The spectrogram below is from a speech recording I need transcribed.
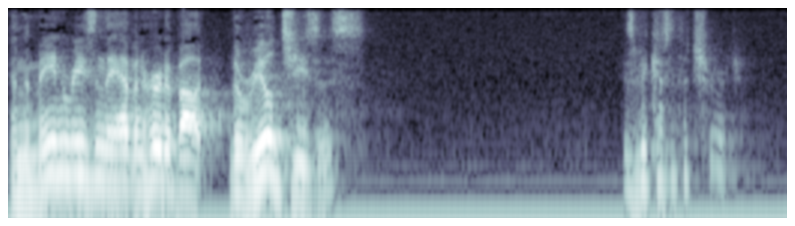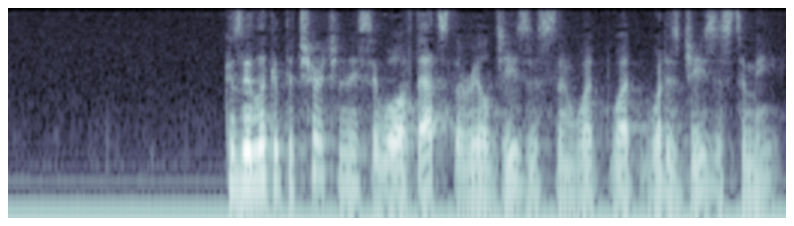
And the main reason they haven't heard about the real Jesus is because of the church. Because they look at the church and they say, well, if that's the real Jesus, then what, what, what is Jesus to me?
